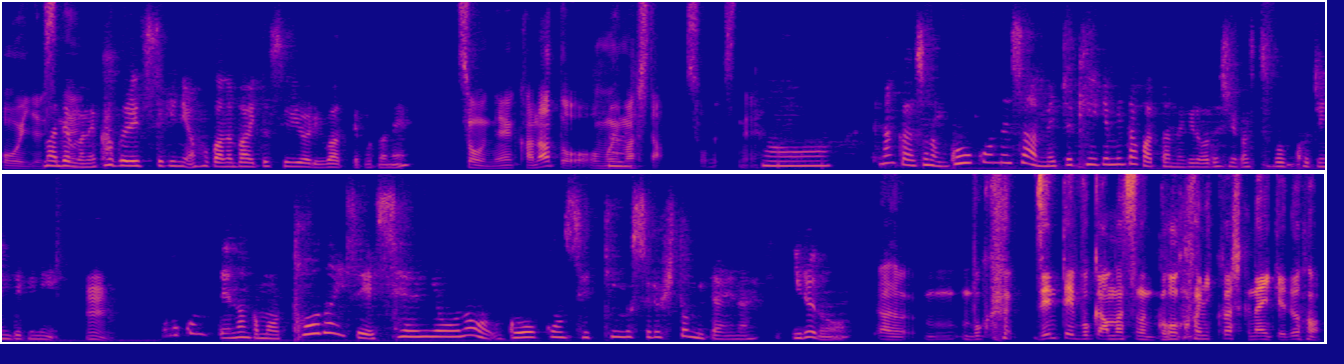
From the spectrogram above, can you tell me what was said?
多いですね。まあでもね、確率的には他のバイトするよりはってことね。そうね、かなと思いました。そうですねなんかその合コンでさ、めっちゃ聞いてみたかったんだけど、私がすごく個人的に。うん。合コンってなんかもう東大生専用の合コンセッティングする人みたいな、いるの？あの僕、前提僕あんまその合コンに詳しくないけど、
